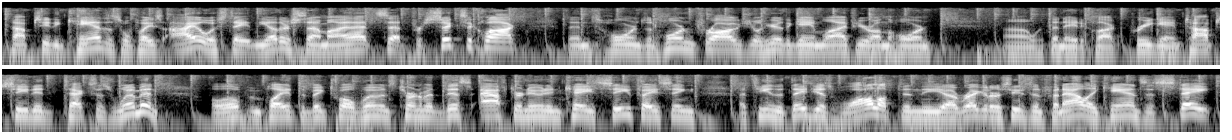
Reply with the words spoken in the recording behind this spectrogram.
Top seeded Kansas will face Iowa State in the other semi. That's set for six o'clock. Then Horns and Horn Frogs. You'll hear the game live here on the Horn uh, with an 8 o'clock pregame. Top seeded Texas women will open play at the Big 12 Women's Tournament this afternoon in KC, facing a team that they just walloped in the uh, regular season finale, Kansas State.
